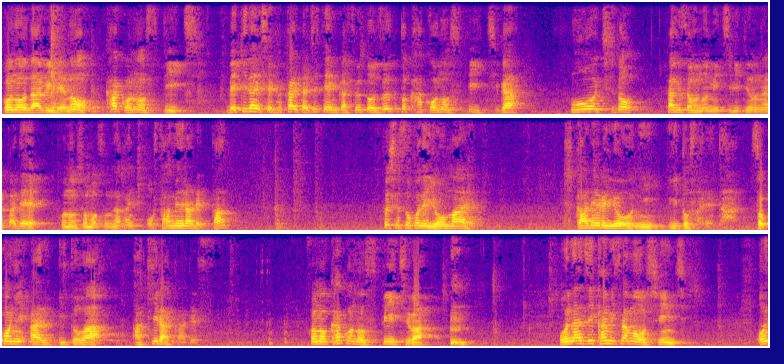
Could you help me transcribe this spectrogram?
このダビデの過去のスピーチ歴代史で書かれた時点からするとずっと過去のスピーチがもう一度神様の導きの中でこの書物の中に収められた。そしてそこで読まれ聞かれるように意図された。そこにある意図は明らかです。この過去のスピーチは 同じ神様を信じ同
